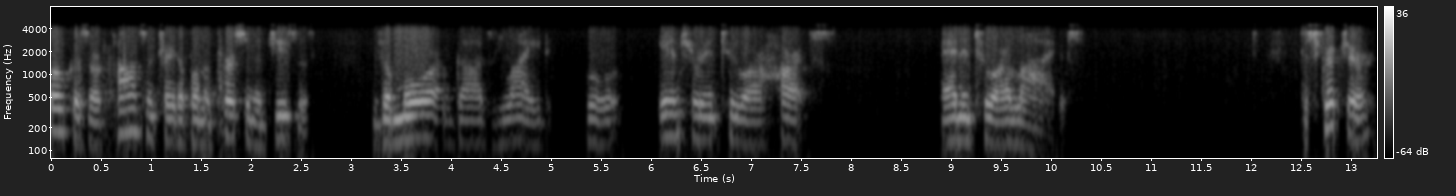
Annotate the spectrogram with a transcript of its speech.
focus or concentrate upon the person of Jesus, the more of God's light will enter into our hearts and into our lives. The scripture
